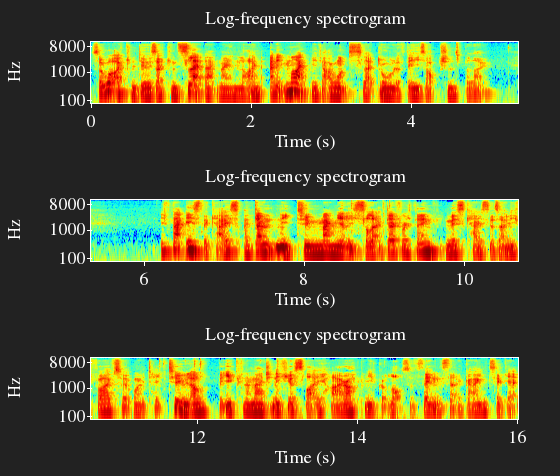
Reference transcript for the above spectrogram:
So what I can do is I can select that main line and it might be that I want to select all of these options below. If that is the case, I don't need to manually select everything. In this case, there's only five, so it won't take too long. But you can imagine if you're slightly higher up and you've got lots of things that are going to get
